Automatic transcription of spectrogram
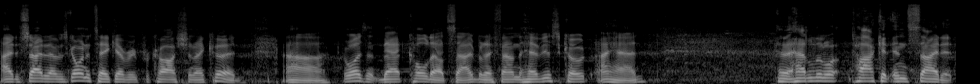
I decided I was going to take every precaution I could. Uh, it wasn't that cold outside, but I found the heaviest coat I had and it had a little pocket inside it,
